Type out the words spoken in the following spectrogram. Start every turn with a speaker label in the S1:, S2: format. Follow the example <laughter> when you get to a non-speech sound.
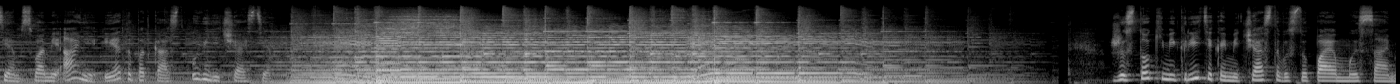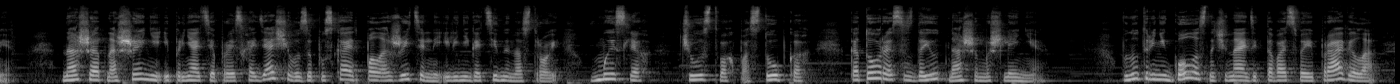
S1: всем, с вами Аня, и это подкаст «Увидеть счастье». Жестокими критиками часто выступаем мы сами. Наши отношения и принятие происходящего запускает положительный или негативный настрой в мыслях, чувствах, поступках, которые создают наше мышление. Внутренний голос начинает диктовать свои правила –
